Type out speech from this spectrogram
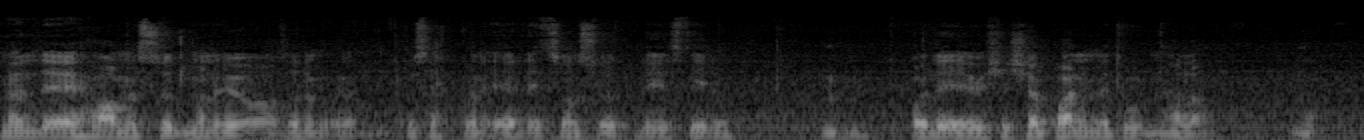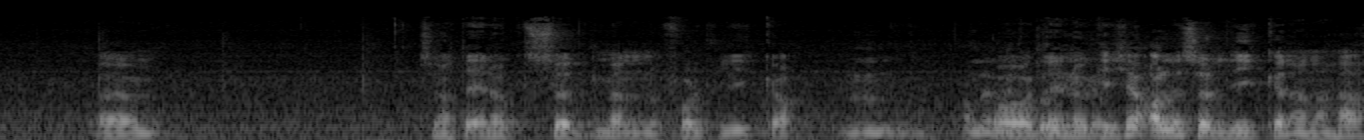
Men det har med sødmen å gjøre. altså det- Proseccoen er litt sånn søtlig i stilen. mhm. Og det er jo ikke champagnemetoden heller. Um, sånn at det er nok sødmen folk liker. mm, Og det er nok like. ikke alle som liker denne her.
